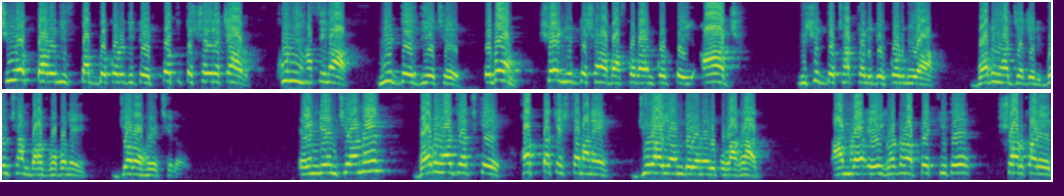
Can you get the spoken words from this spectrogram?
চিরতরে নিস্তব্ধ করে দিতে পতিত স্বৈরাচার খুনি হাসিনা নির্দেশ দিয়েছে এবং সেই নির্দেশনা বাস্তবায়ন করতেই আজ নিষিদ্ধ ছাত্রলীগের কর্মীরা ববি হাজ্জাজের গুলশান বাসভবনে জড়ো হয়েছিল। এনডিএম চেয়ারম্যান ববি হাজ্জাজকে হত্যা চেষ্টা মানে জুলাই আন্দোলনের উপর আঘাত। আমরা এই ঘটনার প্রেক্ষিতে সরকারের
